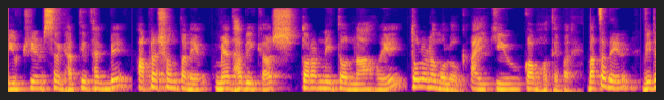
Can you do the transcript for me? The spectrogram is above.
নিউট্রিয়েন্টস এর ঘাটতি থাকবে। আপনার সন্তানের মেধা বিকাশ ত্বরান্বিত না হয়ে তুলনামূলক আইকিউ কম হতে পারে। বাচ্চাদের ভিটামিন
